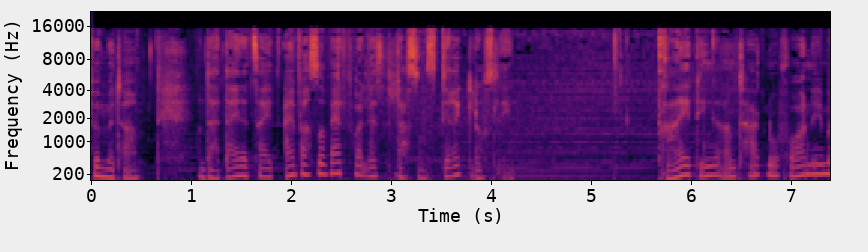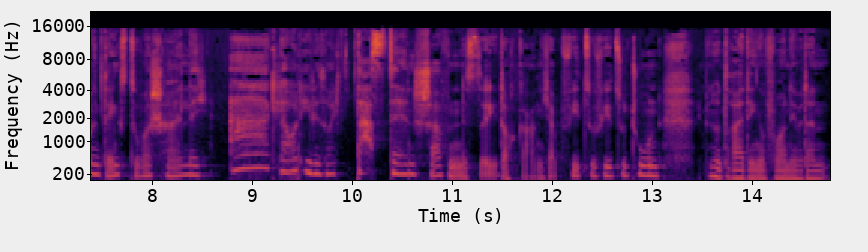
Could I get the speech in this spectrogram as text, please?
für Mütter. Und da deine Zeit einfach so wertvoll ist, lass uns direkt loslegen. Drei Dinge am Tag nur vornehmen, denkst du wahrscheinlich, ah, Claudi, wie soll ich das denn schaffen? Ist eh doch gar nicht. Ich habe viel zu viel zu tun. Ich mir nur drei Dinge vornehme, dann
